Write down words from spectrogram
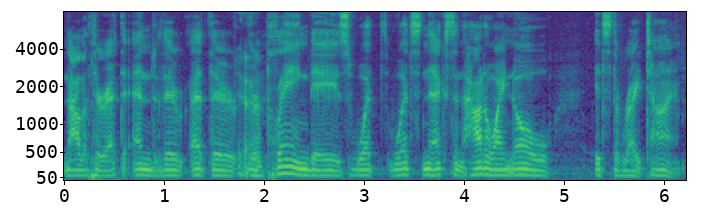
now that they're at the end of their at their yeah. their playing days. What what's next, and how do I know it's the right time?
